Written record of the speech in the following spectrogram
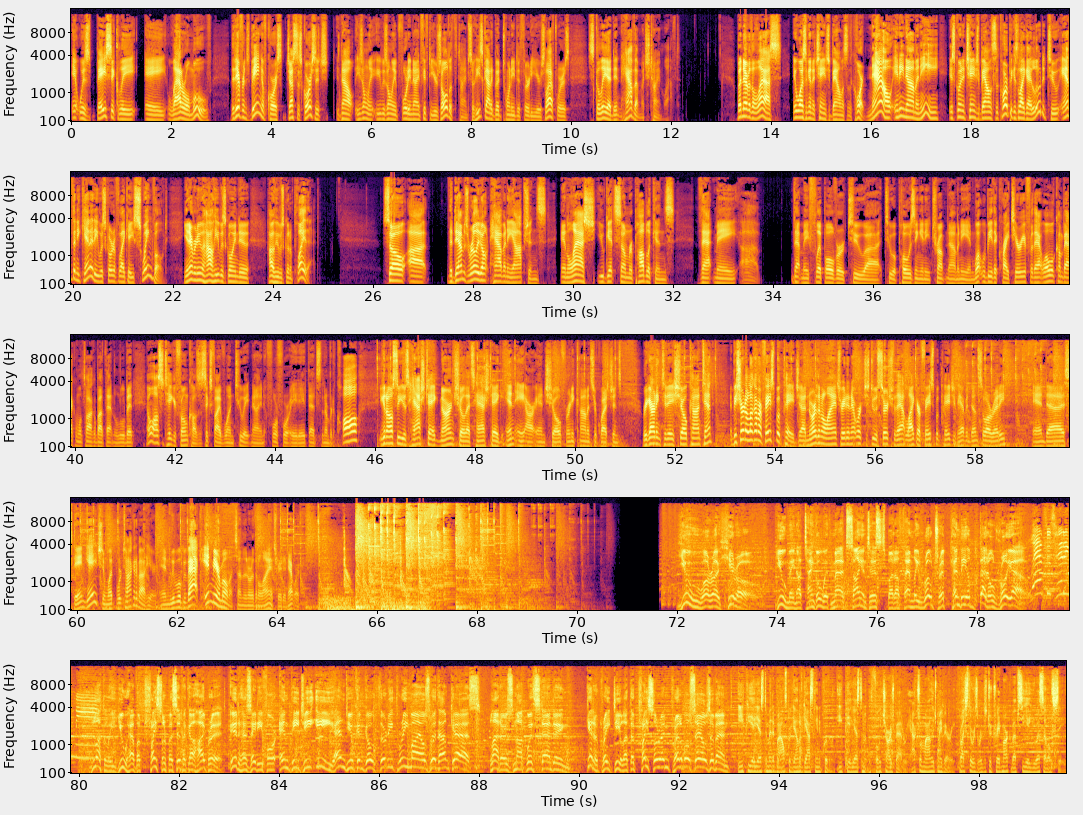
it was basically a lateral move. The difference being, of course, Justice Gorsuch is now he's only he was only 49, 50 years old at the time, so he's got a good 20 to 30 years left, whereas Scalia didn't have that much time left. But nevertheless, it wasn't going to change the balance of the court. Now, any nominee is going to change the balance of the court because, like I alluded to, Anthony Kennedy was sort of like a swing vote. You never knew how he was going to how he was going to play that. So uh, the Dems really don't have any options unless you get some Republicans that may uh, that may flip over to uh, to opposing any Trump nominee. And what would be the criteria for that? Well, we'll come back and we'll talk about that in a little bit. And we'll also take your phone calls at 651 289 4488. That's the number to call. You can also use hashtag NARN Show. That's hashtag N A R N Show for any comments or questions regarding today's show content. And be sure to look up our Facebook page, uh, Northern Alliance Radio Network. Just do a search for that. Like our Facebook page if you haven't done so already and uh, stay engaged in what we're talking about here. And we will be back in mere moments on the Northern Alliance Radio Network. You are a hero. You may not tangle with mad scientists, but a family road trip can be a battle royale. Lance is hitting me! Luckily, you have a Chrysler Pacifica Hybrid. It has 84 mpge, and you can go 33 miles without gas. Ladders notwithstanding. Get a great deal at the Chrysler Incredible Sales Event. EPA estimated miles per gallon of gasoline equivalent. EPA estimate with fully charged battery. Actual mileage may vary. Chrysler is a registered trademark of FCA US LLC.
